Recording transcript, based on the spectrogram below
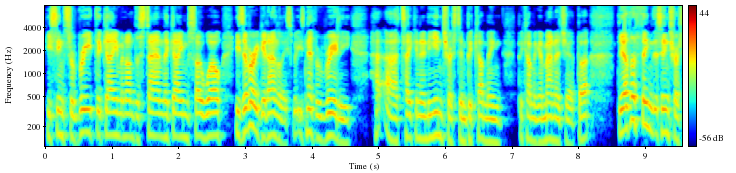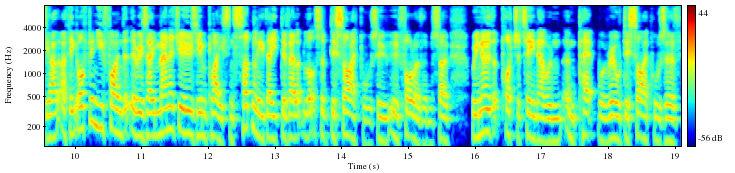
he seems to read the game and understand the game so well. He's a very good analyst, but he's never really uh, taken any interest in becoming becoming a manager. But the other thing that's interesting, I, I think often you find that there is a manager who's in place and suddenly they develop lots of disciples who, who follow them. So we know that Pochettino and, and Pep were real disciples of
